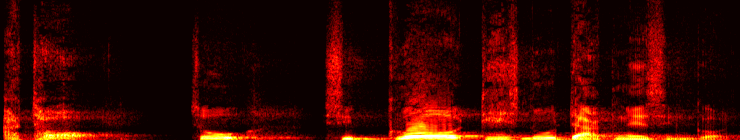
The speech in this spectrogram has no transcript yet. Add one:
at all. So, see, God, there's no darkness in God.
